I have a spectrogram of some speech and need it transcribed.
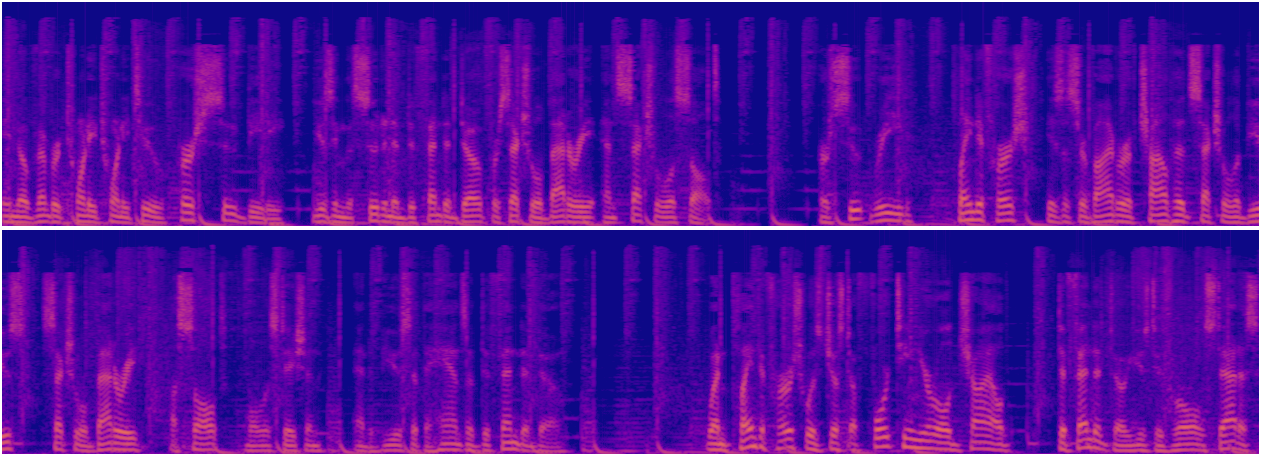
in November 2022, Hirsch sued Beatty, using the pseudonym Defendant Doe for sexual battery and sexual assault. Her suit read, Plaintiff Hirsch is a survivor of childhood sexual abuse, sexual battery, assault, molestation, and abuse at the hands of Defendant Doe. When Plaintiff Hirsch was just a 14 year old child, Defendant Doe used his role, status,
